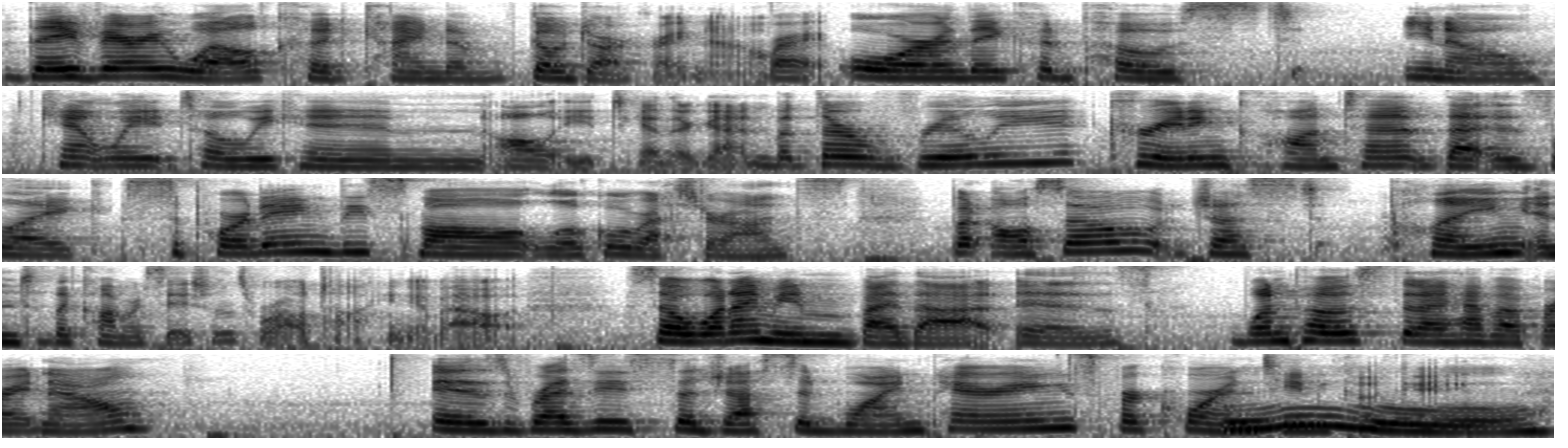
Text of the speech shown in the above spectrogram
they very well could kind of go dark right now. Right. Or they could post, you know, can't wait till we can all eat together again. But they're really creating content that is like supporting these small local restaurants, but also just playing into the conversations we're all talking about. So, what I mean by that is one post that I have up right now is Resy's suggested wine pairings for quarantine cooking.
